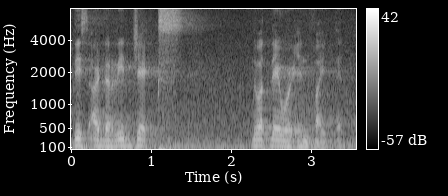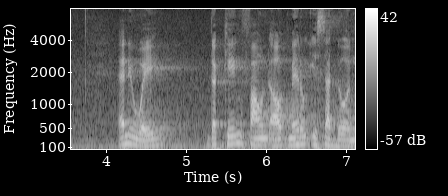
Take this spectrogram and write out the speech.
These are the rejects, what they were invited. Anyway, the king found out, merong isa doon,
